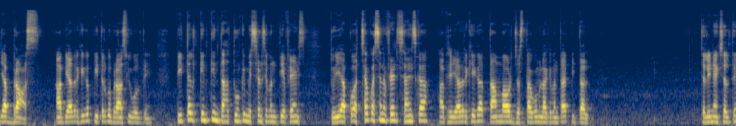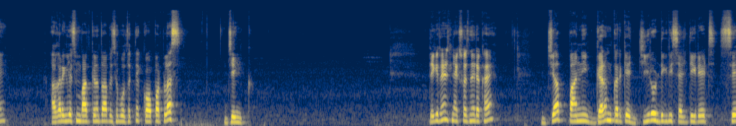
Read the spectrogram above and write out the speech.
या ब्रांस? आप याद रखिएगा, पीतल को ब्रांस भी बोलते हैं। पीतल किन किन धातुओं के मिश्रण से बनती है फ्रेंड्स तो ये आपको अच्छा क्वेश्चन है फ्रेंड्स साइंस का। आप इसे याद रखिएगा, तांबा और जस्ता को मिला के बनता है पीतल। चलिए नेक्स्ट चलते हैं। अगर इंग्लिश में बात करें तो आप इसे बोल सकते हैं कॉपर प्लस जिंक देखिए फ्रेंड्स नेक्स्ट क्वेश्चन रखा है जब पानी गर्म करके ज़ीरो डिग्री सेंटीग्रेड से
